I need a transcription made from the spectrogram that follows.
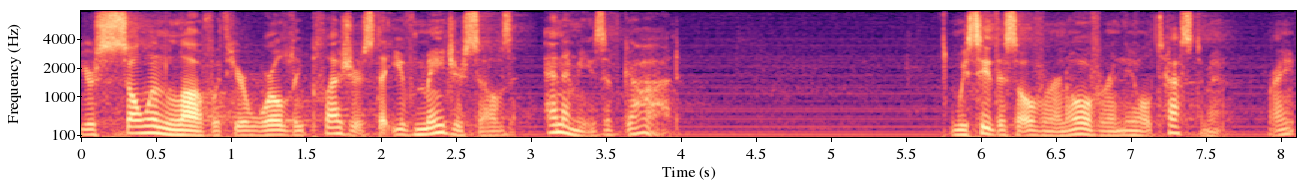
you're so in love with your worldly pleasures that you've made yourselves enemies of God. We see this over and over in the Old Testament, right?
